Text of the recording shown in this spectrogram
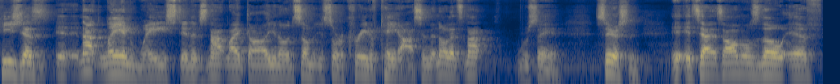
he's just eh, not laying waste, and it's not like oh, you know, in some sort of creative chaos. And no, that's not what we're saying. Seriously, it, it's it's almost though if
